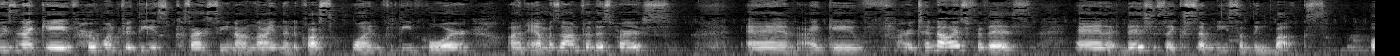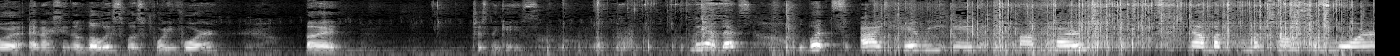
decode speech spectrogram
reason I gave her 150 is because I seen online that it costs 154 on Amazon for this purse. And I gave her $10 for this. And this is like 70 something bucks. Or and I seen the lowest was 44. But just in case. But yeah, that's what I carry in my purse. Now I'm about to munch on some more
